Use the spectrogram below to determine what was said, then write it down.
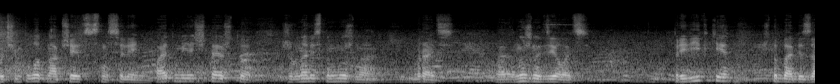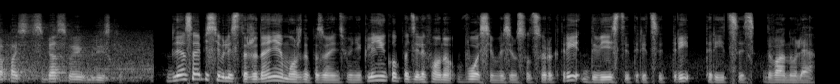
очень плотно общаются с населением. Поэтому я считаю, что журналистам нужно брать, э, нужно делать прививки, чтобы обезопасить себя, своих близких. Для записи в лист ожидания можно позвонить в униклинику по телефону 8 843 233 3020.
